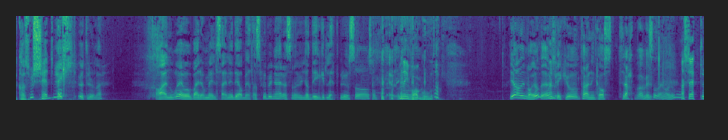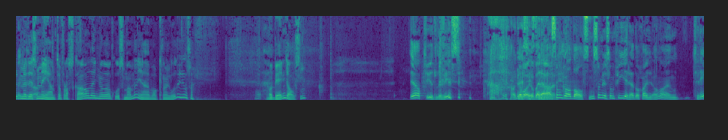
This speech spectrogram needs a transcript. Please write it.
Hva som skjedde med oss? Helt utrolig. Ja, nå er jo bare å melde seg inn i Diabetesforbundet her, så begynner å digge lettbrus og sånt. Men den var god, da. Ja, den var jo det. Den fikk jo terningkast 13, så den var jo Jeg sett med det som er igjen av flaska, og den og koser meg med den. Jeg var knallgod, den, altså. Og bedre enn Dalsen. Ja, tydeligvis. ja, Det var jo bare jeg som ga Dahlsen så mye som fire. Dere andre var jo tre.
